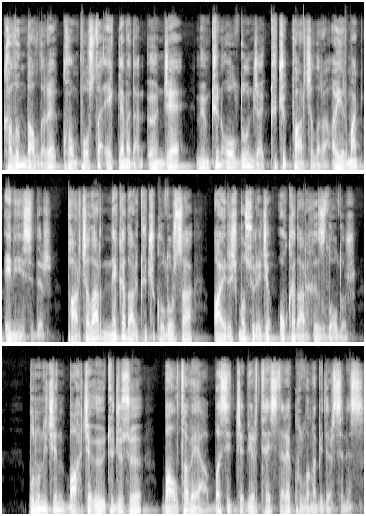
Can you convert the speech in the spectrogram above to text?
kalın dalları komposta eklemeden önce mümkün olduğunca küçük parçalara ayırmak en iyisidir. Parçalar ne kadar küçük olursa ayrışma süreci o kadar hızlı olur. Bunun için bahçe öğütücüsü, balta veya basitçe bir testere kullanabilirsiniz.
